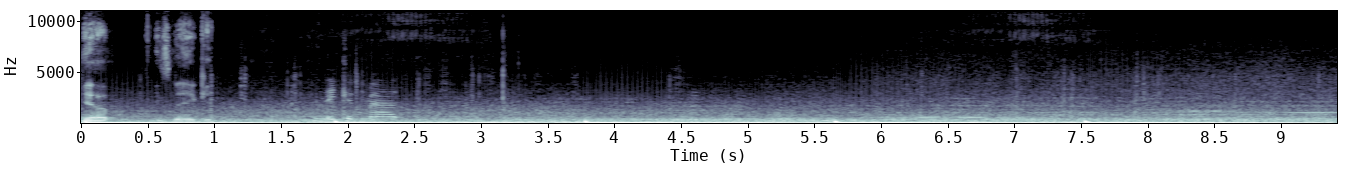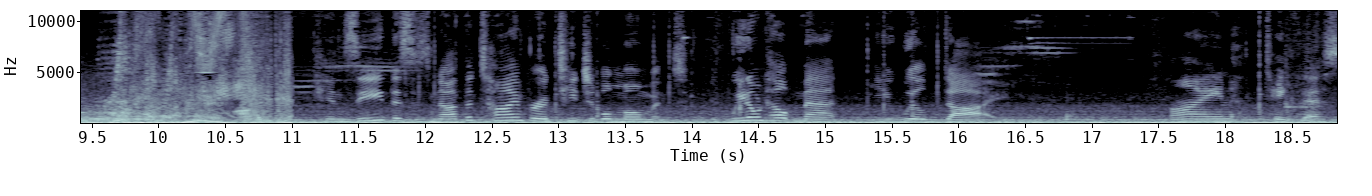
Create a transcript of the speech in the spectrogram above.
Yep, he's naked. Naked Matt. Is not the time for a teachable moment. If we don't help Matt, he will die. Fine, take this.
